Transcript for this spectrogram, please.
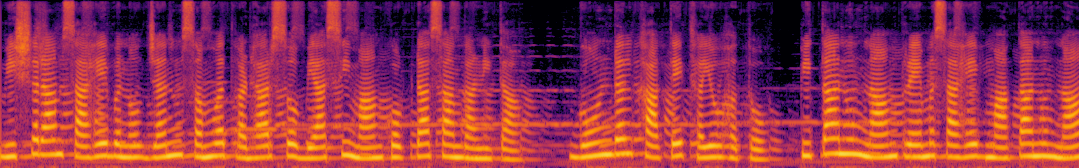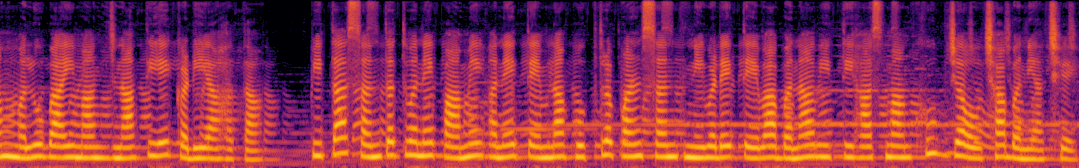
વિશ્વરામ સાહેબનો જન્મ સંવત અઢારસો બ્યાસી માં કોટા સાંગાણીતા. ગોંડલ ખાતે થયો હતો. પિતાનું નામ પ્રેમ સાહેબ, માતાનું નામ મલુબાઈ માંગ જ્ઞાતિએ કડિયા હતા. પિતા સંતત્વને પામે અને તેમના પુત્ર પણ સંત નીવડે તેવા બનાવ ઇતિહાસમાં ખૂબ જ ઓછા બન્યા છે.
